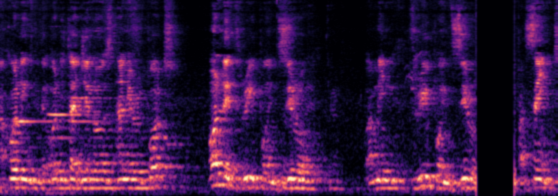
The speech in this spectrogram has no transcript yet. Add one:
According to the Auditor General's annual report, only 3.0, I mean 3.0%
